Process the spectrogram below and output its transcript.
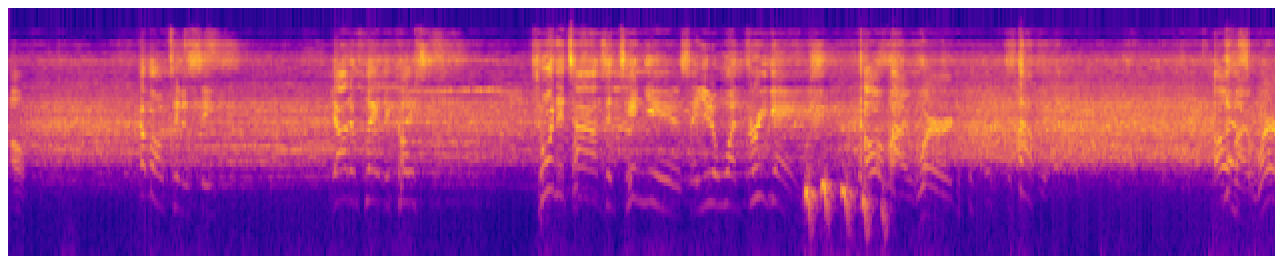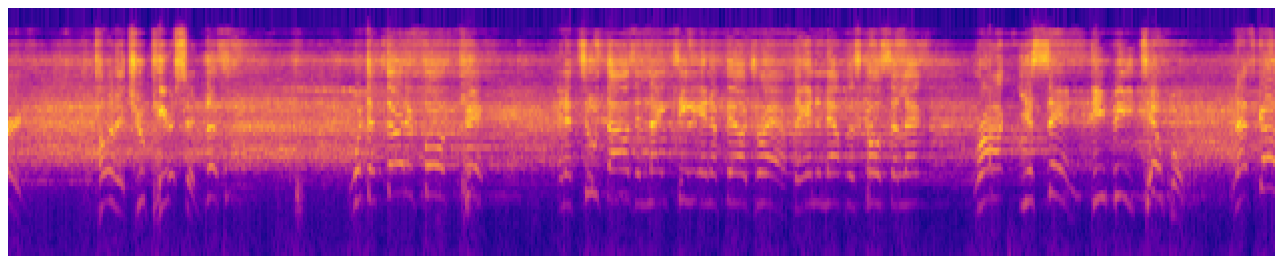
Born. Uh oh. Come on, Tennessee. Y'all done played the coast 20 times in 10 years, and you done won three games. Oh my word. Stop it. Oh my Listen. word. Pulling a Drew Pearson. Listen, with the 34th pick in the 2019 NFL Draft, the Indianapolis Colts select Rock Yasin, DB Temple. Let's go.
